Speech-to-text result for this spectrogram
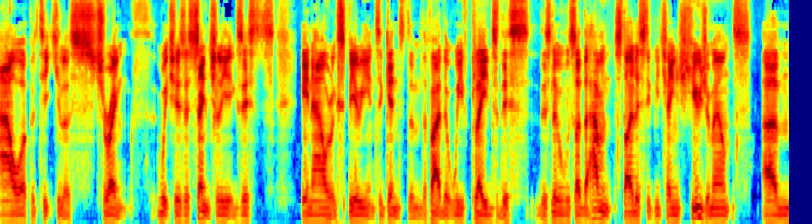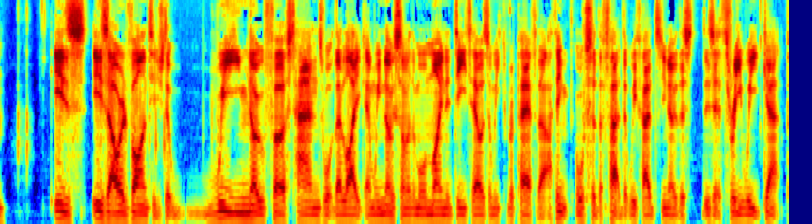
our particular strength, which is essentially exists in our experience against them. The fact that we've played this this Liverpool side that haven't stylistically changed huge amounts um, is is our advantage that we know firsthand what they're like and we know some of the more minor details and we can prepare for that. I think also the fact that we've had, you know, this is it a three week gap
